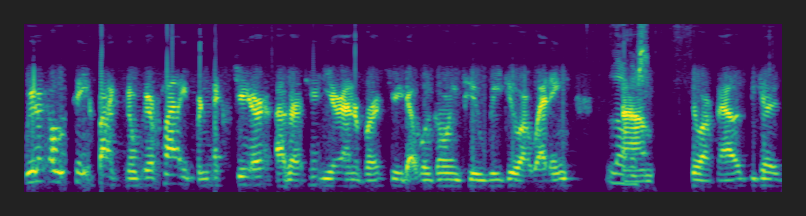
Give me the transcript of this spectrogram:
we don't always think back, you know, we were planning for next year as our 10 year anniversary that we're going to redo our wedding. Love um, it. Do our vows because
